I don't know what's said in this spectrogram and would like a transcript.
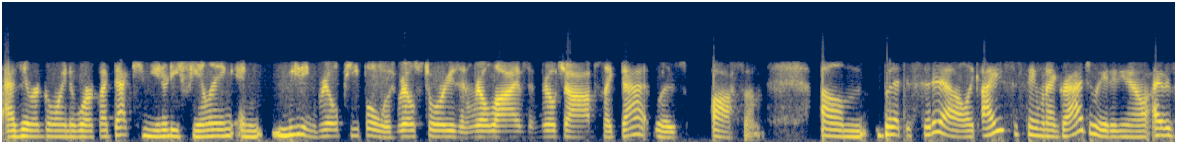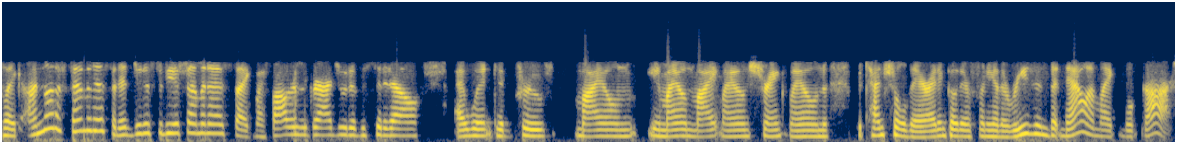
as they were going to work. Like that community feeling and meeting real people with real stories and real lives and real jobs. Like that was awesome. Um, but at the Citadel, like I used to say when I graduated, you know, I was like, I'm not a feminist. I didn't do this to be a feminist. Like my father's a graduate of the Citadel. I went to prove my own, you know, my own might, my own strength, my own potential there. I didn't go there for any other reason. But now I'm like, well, gosh,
